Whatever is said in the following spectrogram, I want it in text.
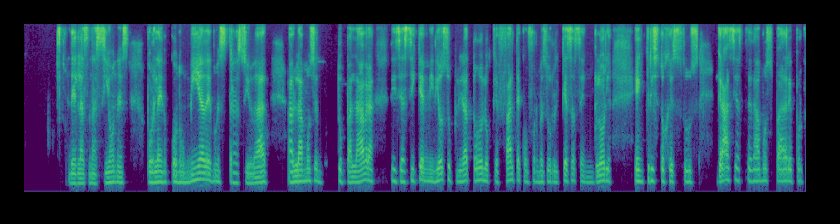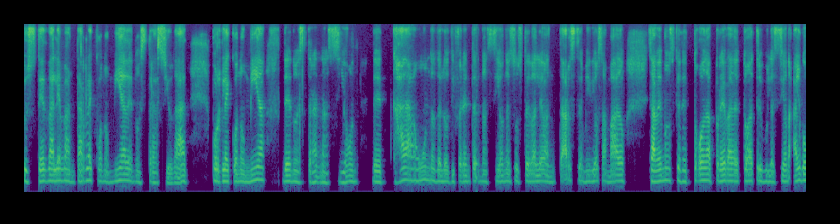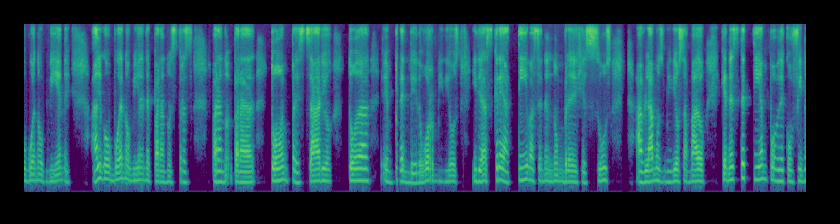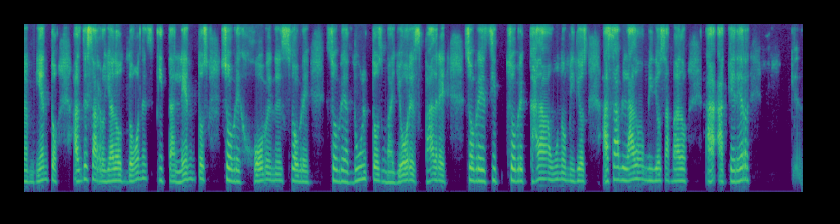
de las naciones, por la economía de nuestra ciudad. Hablamos en tu palabra. Dice así que mi Dios suplirá todo lo que falte conforme a sus riquezas en gloria en Cristo Jesús. Gracias te damos, Padre, porque usted va a levantar la economía de nuestra ciudad, por la economía de nuestra nación de cada una de las diferentes naciones. Usted va a levantarse, mi Dios amado. Sabemos que de toda prueba, de toda tribulación, algo bueno viene. Algo bueno viene para nuestras, para, para todo empresario, toda emprendedor, mi Dios, ideas creativas en el nombre de Jesús. Hablamos, mi Dios amado, que en este tiempo de confinamiento has desarrollado dones y talentos sobre jóvenes, sobre, sobre adultos mayores, Padre, sobre, sobre cada uno, mi Dios. Has hablado, mi Dios amado, a, querer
